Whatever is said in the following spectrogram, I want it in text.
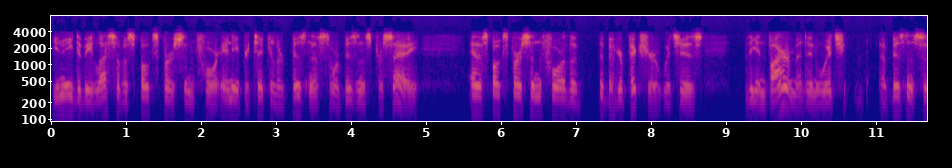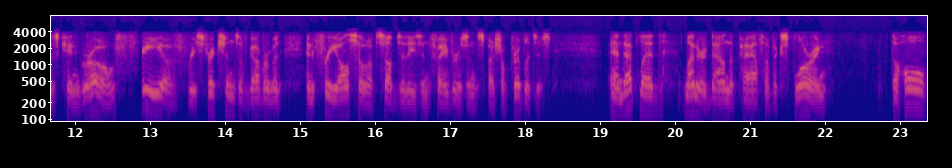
You need to be less of a spokesperson for any particular business or business per se, and a spokesperson for the the bigger picture, which is the environment in which uh, businesses can grow free of restrictions of government and free also of subsidies and favors and special privileges. And that led Leonard down the path of exploring the whole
